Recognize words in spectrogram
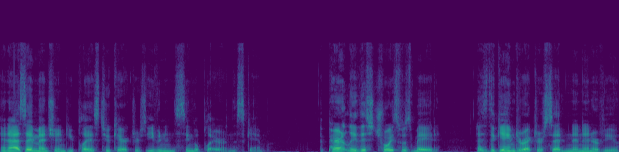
And as I mentioned, you play as two characters even in single player in this game. Apparently, this choice was made, as the game director said in an interview,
